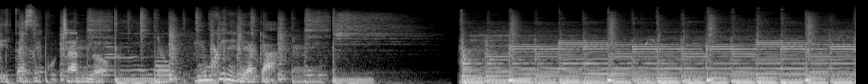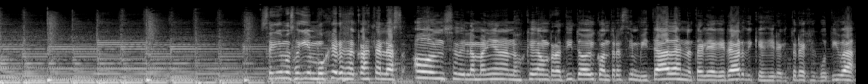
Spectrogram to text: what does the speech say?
Estás escuchando Mujeres de acá. Seguimos aquí en Mujeres de acá hasta las 11 de la mañana. Nos queda un ratito hoy con tres invitadas. Natalia Gerardi, que es directora ejecutiva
